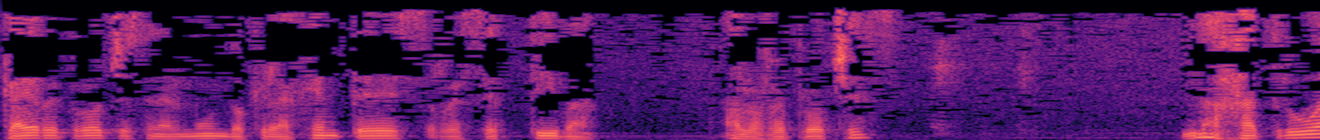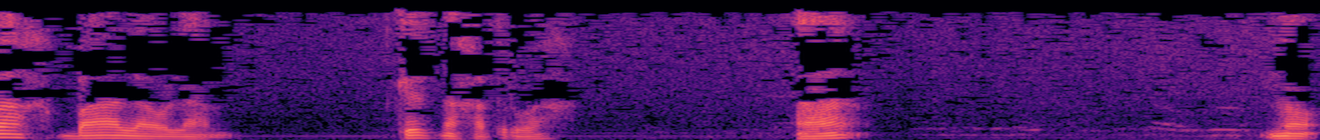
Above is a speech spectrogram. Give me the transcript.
que hay reproches en el mundo, que la gente es receptiva a los reproches, Nahatruach olam. ¿Qué es Nahatruach? ¿Ah? No,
